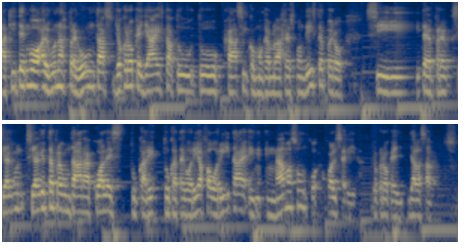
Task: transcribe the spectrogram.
Aquí tengo algunas preguntas. Yo creo que ya está tú, tú casi como que me las respondiste, pero si, te, si, algún, si alguien te preguntara cuál es tu, tu categoría favorita en, en, Amazon, ¿cuál sería? Yo creo que ya la sabemos.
